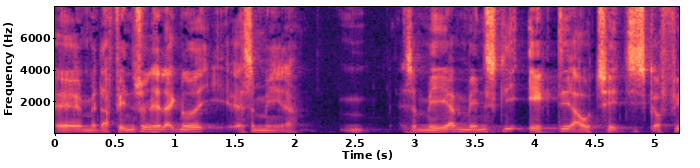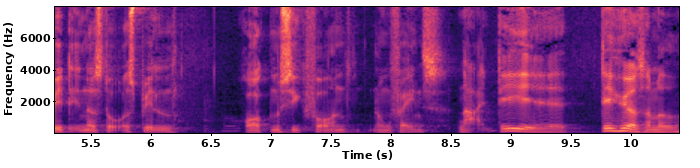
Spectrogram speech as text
Øh, men der findes jo heller ikke noget altså mere, altså mere menneskeligt, ægte, autentisk og fedt, end at stå og spille rockmusik foran nogle fans. Nej, det, øh, det hører sig med.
